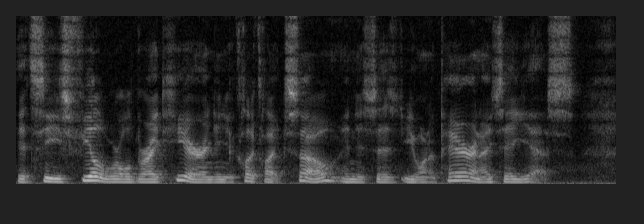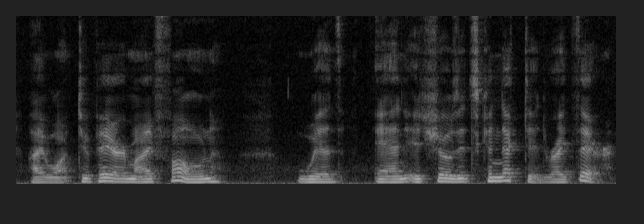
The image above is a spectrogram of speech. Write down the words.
it sees FeelWorld right here, and then you click like so, and it says, you want to pair? And I say, yes. I want to pair my phone with, and it shows it's connected right there.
